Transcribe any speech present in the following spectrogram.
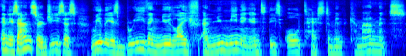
In his answer, Jesus really is breathing new life and new meaning into these Old Testament commandments.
